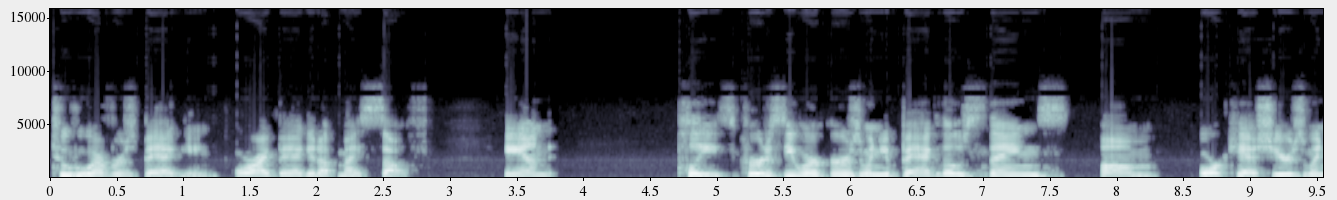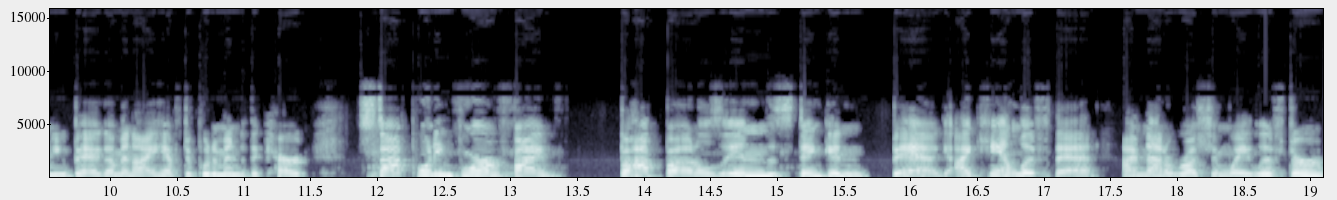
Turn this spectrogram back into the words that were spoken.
to whoever's bagging or I bag it up myself. And please, courtesy workers, when you bag those things, um, or cashiers when you bag them and I have to put them into the cart, stop putting four or five pop bottles in the stinking bag. I can't lift that. I'm not a Russian weightlifter.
